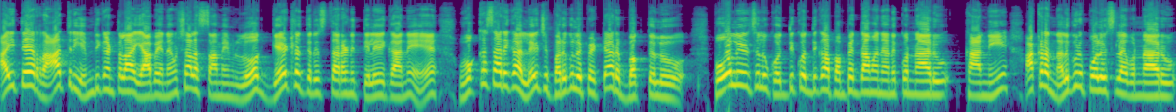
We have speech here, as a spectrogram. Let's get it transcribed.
అయితే రాత్రి ఎనిమిది గంటల యాభై నిమిషాల సమయంలో గేట్లు తెరుస్తారని తెలియగానే ఒక్కసారిగా లేచి పరుగులు పెట్టారు భక్తులు. పోలీసులు కొద్ది కొద్దిగా పంపిద్దామని అనుకున్నారు. కానీ అక్కడ నలుగురు పోలీసులే ఉన్నారు.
